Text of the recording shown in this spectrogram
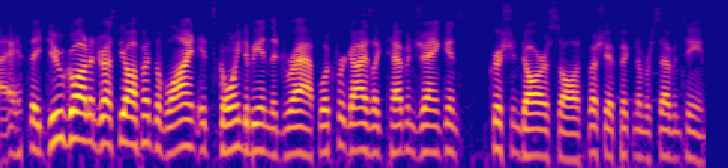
if they do go out and address the offensive line, it's going to be in the draft. Look for guys like Teven Jenkins, Christian Darrisaw, especially at pick number 17.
